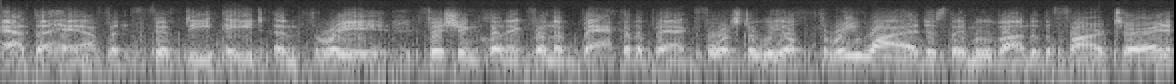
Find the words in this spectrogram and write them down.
at the half and 58 and 3. Fishing Clinic from the back of the pack forced a wheel three wide as they move on to the far turn.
